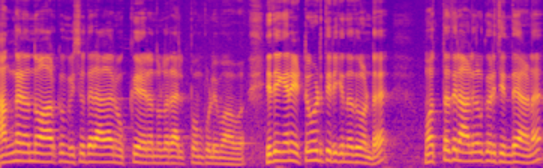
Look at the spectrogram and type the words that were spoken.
അങ്ങനെയൊന്നും ആർക്കും വിശുദ്ധരാകാൻ ഒക്കുകയില്ലെന്നുള്ളൊരല്പം പുളിമാവ്. ഇതിങ്ങനെ ഇട്ടുകൊടുത്തിരിക്കുന്നത് കൊണ്ട് മൊത്തത്തിൽ ആളുകൾക്കൊരു ചിന്തയാണ്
